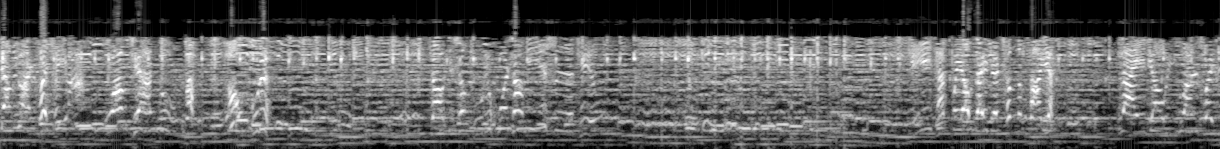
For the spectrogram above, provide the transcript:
杨元帅催马往前走啊，老秃驴。叫一声“鬼火上密室听”，今天不要在这逞能撒野，来了元帅人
